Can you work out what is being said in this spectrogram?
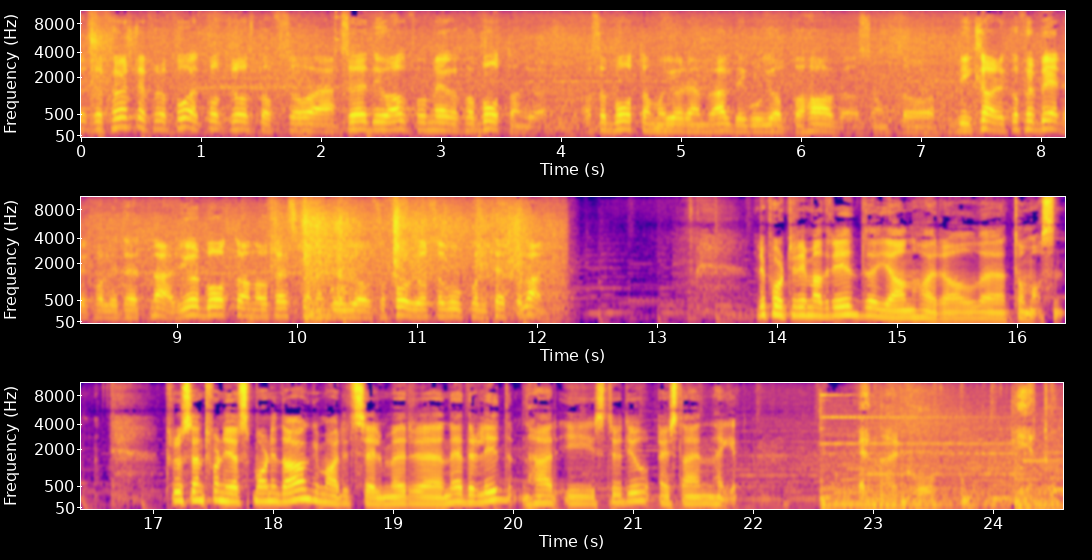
Det første For å få et godt råstoff, så, eh, så er det jo altfor mye hva båtene gjør. Altså Båtene må gjøre en veldig god jobb på havet. og sånt, og Vi klarer ikke å forbedre kvaliteten her. Gjør båtene og fiskerne en god jobb, så får vi også god kvalitet på land. Reporter i Madrid, Jan Harald eh, Thomassen. Prosent for Nyhetsmorgen i dag, Marit Selmer eh, Nederlid. Her i studio, Øystein Heggen. NRK P2.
